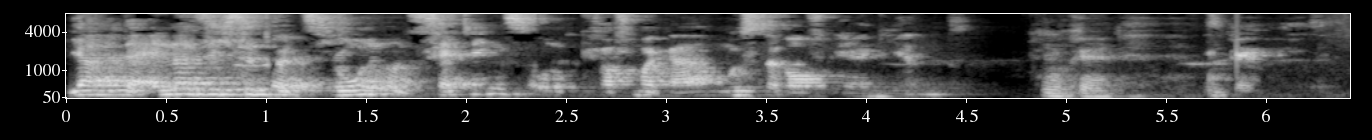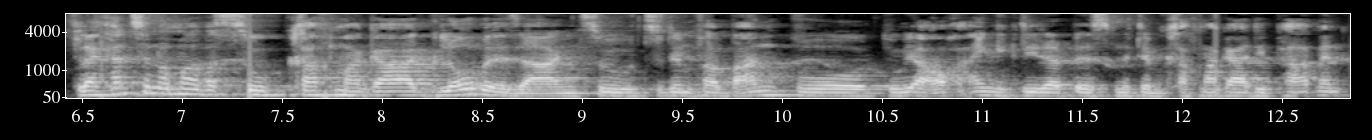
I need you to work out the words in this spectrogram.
ja, da ändern sich Situationen und Settings und Krav Maga muss darauf reagieren. Okay. okay. Vielleicht kannst du noch mal was zu Krav Maga Global sagen, zu, zu dem Verband, wo du ja auch eingegliedert bist mit dem Krav Maga Department.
